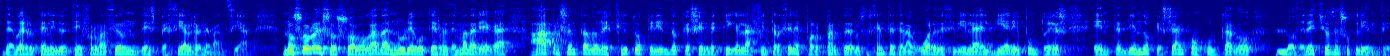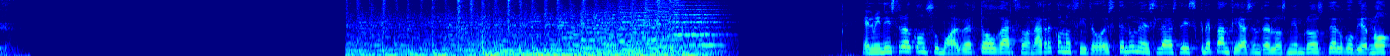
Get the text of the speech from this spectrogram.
de haber retenido esta información de especial relevancia. No solo eso, su abogada Nuria Gutiérrez de Madariaga ha presentado un escrito pidiendo que se investiguen las filtraciones por parte de los agentes de la Guardia Civil a eldiario.es, entendiendo que se han conculcado los derechos de su cliente. El ministro de Consumo, Alberto Garzón, ha reconocido este lunes las discrepancias entre los miembros del Gobierno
